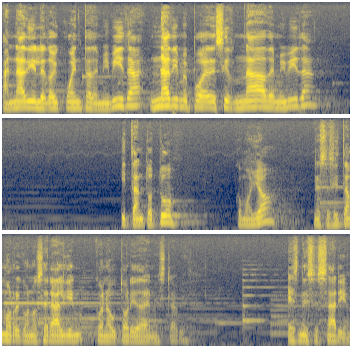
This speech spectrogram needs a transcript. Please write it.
a nadie le doy cuenta de mi vida, nadie me puede decir nada de mi vida. Y tanto tú como yo necesitamos reconocer a alguien con autoridad en nuestra vida. Es necesario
